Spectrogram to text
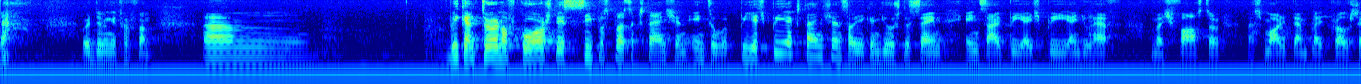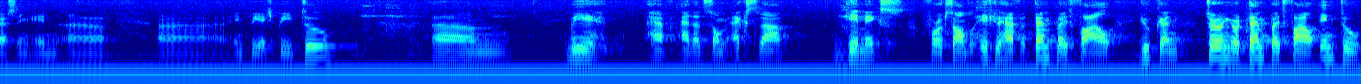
we're doing it for fun. Um, we can turn, of course, this C++ extension into a PHP extension, so you can use the same inside PHP, and you have much faster uh, Smarty template processing in, uh, uh, in PHP too. Um, we have added some extra gimmicks. For example, if you have a template file, you can turn your template file into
